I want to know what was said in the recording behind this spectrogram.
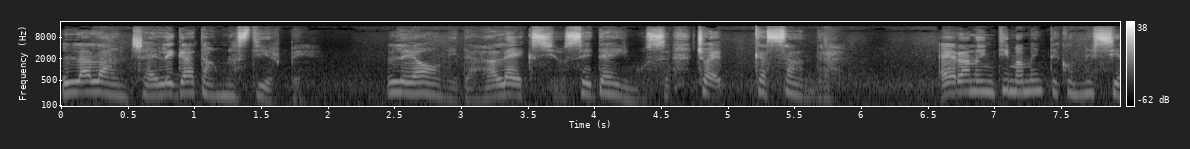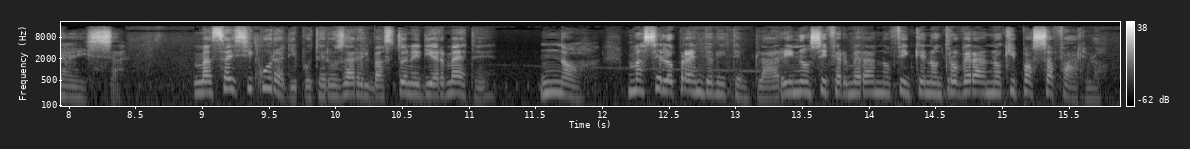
La lancia è legata a una stirpe. Leonida, Alexios e Deimos, cioè Cassandra, erano intimamente connessi a essa. Ma sei sicura di poter usare il bastone di Ermete? No, ma se lo prendono i Templari non si fermeranno finché non troveranno chi possa farlo.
